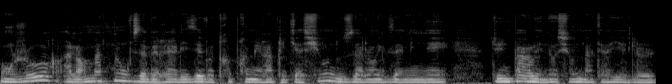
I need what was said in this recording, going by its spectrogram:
Bonjour, alors maintenant que vous avez réalisé votre première application, nous allons examiner d'une part les notions de matériel de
